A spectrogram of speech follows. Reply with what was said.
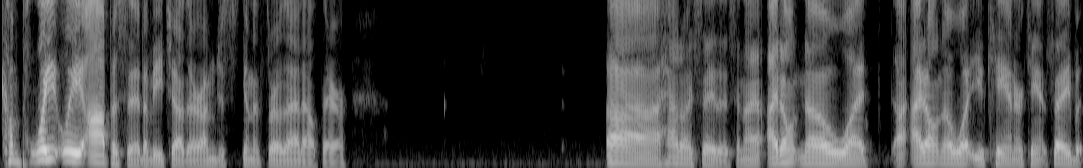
completely opposite of each other. I'm just gonna throw that out there. Uh, how do I say this? And I I don't know what I don't know what you can or can't say, but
